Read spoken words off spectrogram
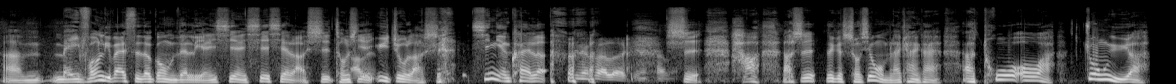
嗯，每逢礼拜四都跟我们的连线，谢谢老师，同时也预祝老师新年快乐，新年快乐，新年快乐。是，好，老师，那个首先我们来看看啊，脱欧啊，终于啊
